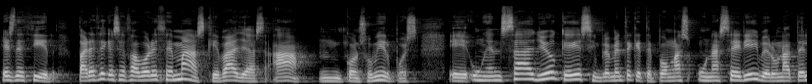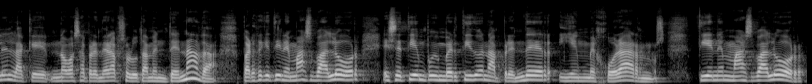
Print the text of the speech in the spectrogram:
Es decir, parece que se favorece más que vayas a mm, consumir pues, eh, un ensayo que simplemente que te pongas una serie y ver una tele en la que no vas a aprender absolutamente nada. Parece que tiene más valor ese tiempo invertido en aprender y en mejorarnos. Tiene más valor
